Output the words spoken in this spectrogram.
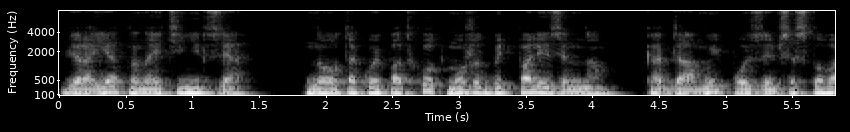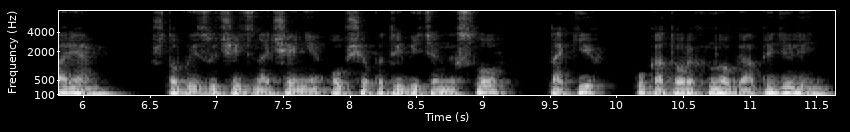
вероятно, найти нельзя, но такой подход может быть полезен нам, когда мы пользуемся словарями чтобы изучить значение общеупотребительных слов, таких, у которых много определений.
